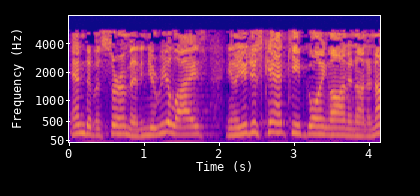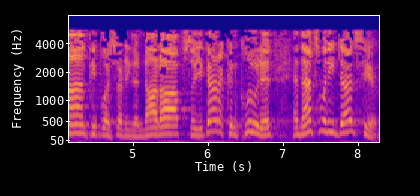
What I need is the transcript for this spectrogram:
end of a sermon, and you realize, you know, you just can't keep going on and on and on. People are starting to nod off, so you gotta conclude it, and that's what he does here.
